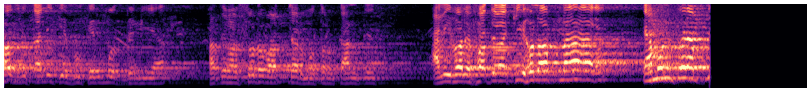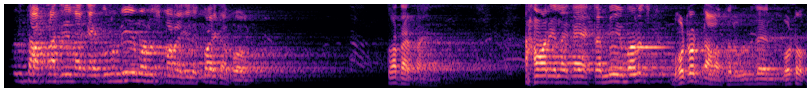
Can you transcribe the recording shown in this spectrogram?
হজরত আলীকে বুকের মধ্যে নিয়ে ফাতেমা ছোট বাচ্চার মতন কান্দেস আলী বলে, ফাতেমা, কি হলো আপনার? এমন করে আপনাকে এলাকায় কোনো মেয়ে মানুষ মারা গেলে কয়টা কাপড় কথা কয় না। আমার এলাকায় একটা মেয়ে মানুষ ভোটর দাঁড়াতো বুঝলেন? ভোটর।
